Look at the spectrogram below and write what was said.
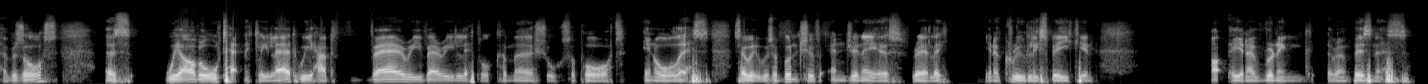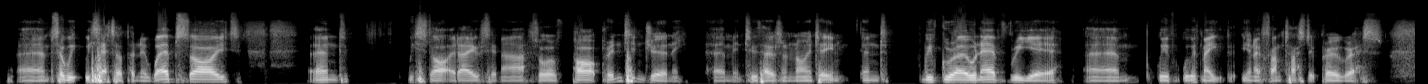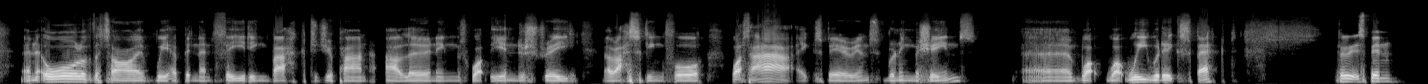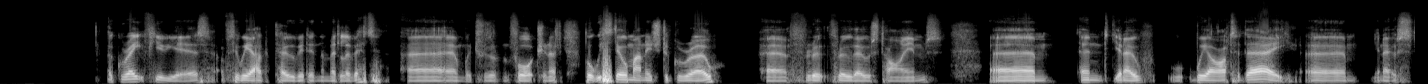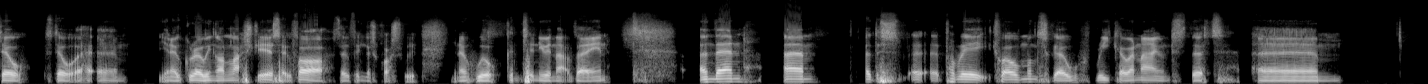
resource as we are all technically led. We had very, very little commercial support in all this. So it was a bunch of engineers, really, you know, crudely speaking, uh, you know, running their own business. Um, so we, we set up a new website and we started out in our sort of part printing journey um, in 2019. And we've grown every year. Um, we've we've made you know fantastic progress, and all of the time we have been then feeding back to Japan our learnings, what the industry are asking for, what's our experience running machines, uh, what what we would expect. So it's been a great few years. Obviously, we had COVID in the middle of it, um, which was unfortunate, but we still managed to grow uh, through through those times. Um, and you know we are today um, you know still still um, you know growing on last year so far. So fingers crossed we you know we'll continue in that vein. And then um, at this, uh, probably 12 months ago Ricoh announced that um,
